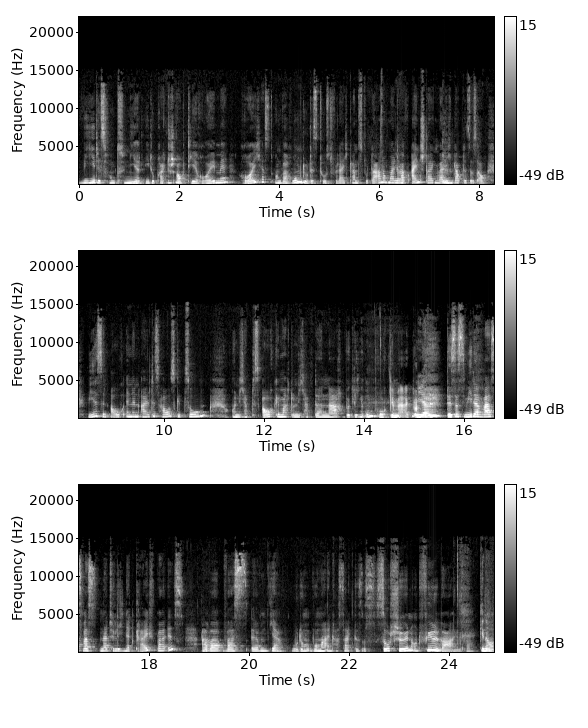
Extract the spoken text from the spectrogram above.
wie das funktioniert, wie du praktisch mhm. auch die Räume räucherst und warum du das tust. Vielleicht kannst du da nochmal ja. drauf einsteigen, weil ich glaube, das ist auch, wir sind auch in ein altes Haus gezogen und ich habe das auch gemacht und ich habe danach wirklich einen Umbruch gemerkt. Und ja. das ist wieder was, was natürlich nicht greifbar ist, aber was, ähm, ja, wo, du, wo man einfach sagt, das ist so schön und fühlbar einfach. Genau,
